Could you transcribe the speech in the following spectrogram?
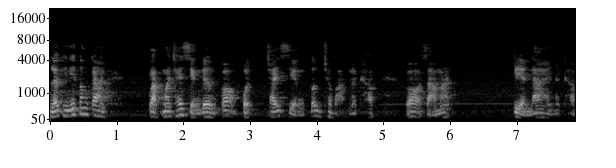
แล้วทีนี้ต้องการกลับมาใช้เสียงเดิมก็กดใช้เสียงต้นฉบับนะครับ ก็สามารถเปลี่ยนได้นะครับ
